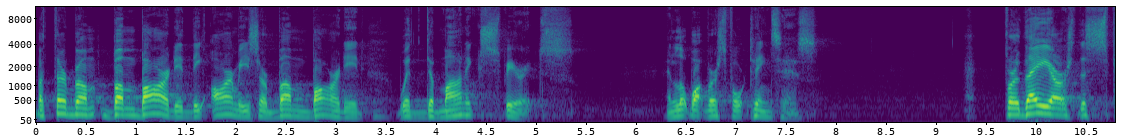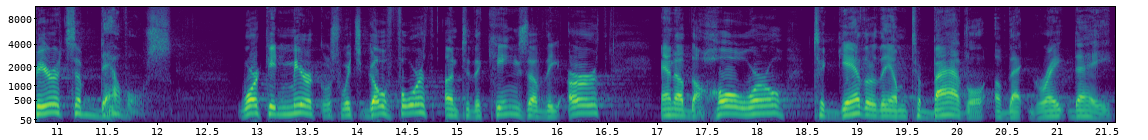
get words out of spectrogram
but they're bombarded. The armies are bombarded with demonic spirits. And look what verse 14 says. For they are the spirits of devils, working miracles which go forth unto the kings of the earth and of the whole world to gather them to battle of that great day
